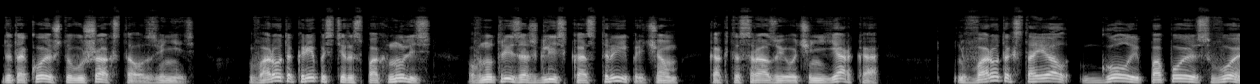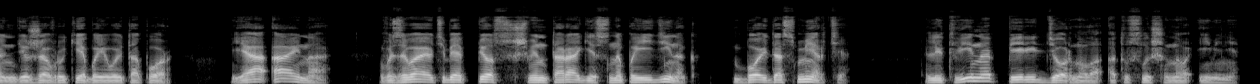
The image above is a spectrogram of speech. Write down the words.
да такое, что в ушах стало звенеть. Ворота крепости распахнулись, внутри зажглись костры, причем как-то сразу и очень ярко. В воротах стоял голый по пояс воин, держа в руке боевой топор. «Я Айна. Вызываю тебя, пес Швентарагис, на поединок. Бой до смерти». Литвина передернула от услышанного имени.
